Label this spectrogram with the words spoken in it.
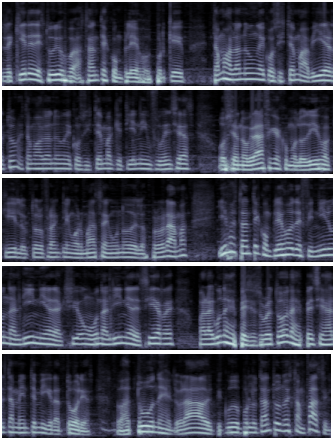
requiere de estudios bastante complejos porque Estamos hablando de un ecosistema abierto, estamos hablando de un ecosistema que tiene influencias oceanográficas, como lo dijo aquí el doctor Franklin Ormaza en uno de los programas, y es bastante complejo definir una línea de acción o una línea de cierre para algunas especies, sobre todo las especies altamente migratorias, los atunes, el dorado, el picudo, por lo tanto no es tan fácil.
